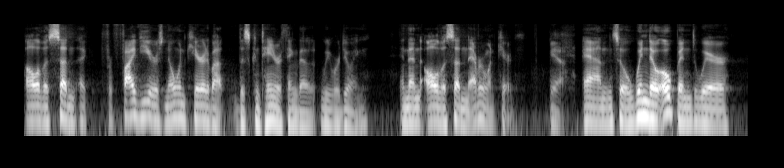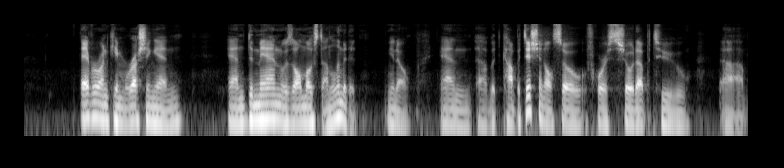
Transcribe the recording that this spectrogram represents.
all of a sudden like, for five years no one cared about this container thing that we were doing. And then all of a sudden everyone cared. Yeah. and so a window opened where everyone came rushing in and demand was almost unlimited you know. And uh, but competition also of course showed up to um,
